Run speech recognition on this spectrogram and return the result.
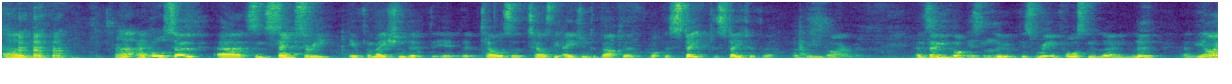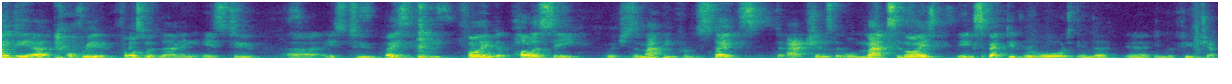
Um, uh, and also uh, some sensory information that, that tells uh, tells the agent about the what the state the state of the of the environment. And so you've got this loop, this reinforcement learning loop, and the idea of reinforcement learning is to uh, is to basically find a policy which is a mapping from states to actions that will maximize the expected reward in the, uh, in the future.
